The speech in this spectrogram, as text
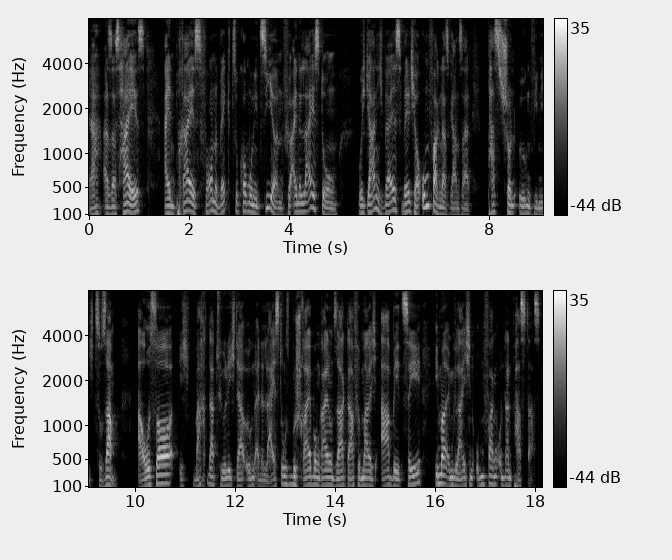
Ja, also das heißt, ein Preis vorneweg zu kommunizieren für eine Leistung, wo ich gar nicht weiß, welcher Umfang das Ganze hat, passt schon irgendwie nicht zusammen. Außer ich mache natürlich da irgendeine Leistungsbeschreibung rein und sage, dafür mache ich A, B, C immer im gleichen Umfang und dann passt das.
